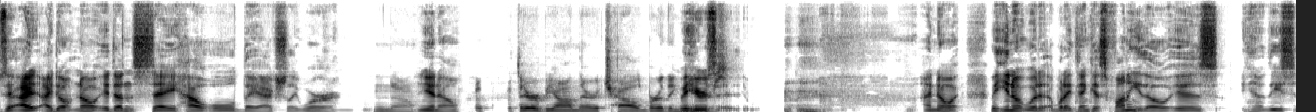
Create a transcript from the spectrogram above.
so I, I don't know. It doesn't say how old they actually were, No, you know. but but they were beyond their childbirthing But years. here's, I know it. But you know what? What I think is funny though is you know these,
